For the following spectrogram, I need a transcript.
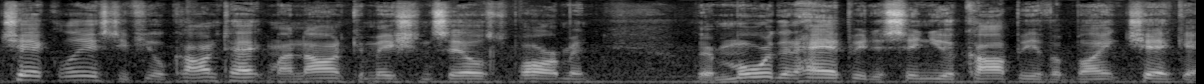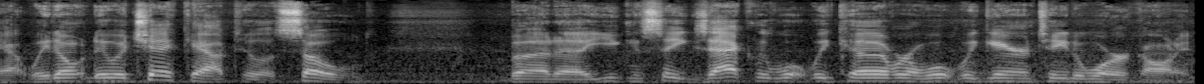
checklist, if you'll contact my non-commissioned sales department, they're more than happy to send you a copy of a blank checkout. We don't do a checkout till it's sold, but uh, you can see exactly what we cover and what we guarantee to work on it.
